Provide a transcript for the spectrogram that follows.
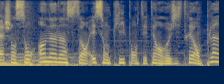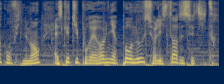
La chanson En un instant et son clip ont été enregistrés en plein confinement. Est-ce que tu pourrais revenir pour nous sur l'histoire de ce titre?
